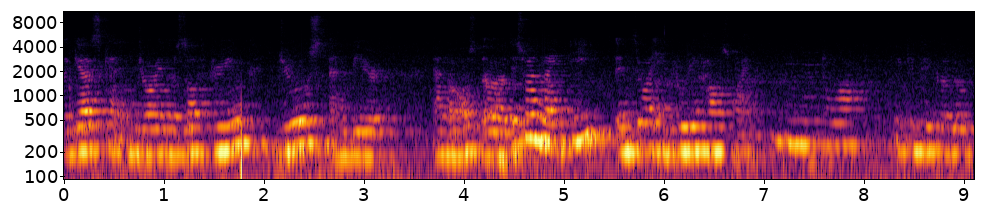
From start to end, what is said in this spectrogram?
The guests can enjoy the soft drink, juice, and beer. And also uh, this one 90, and this one including house wine. Mm, wow. You can take a look.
